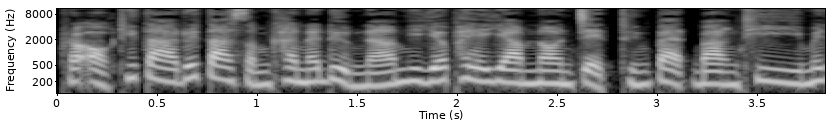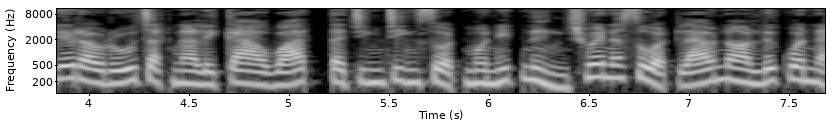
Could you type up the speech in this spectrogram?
เพราะออกที่ตาด้วยตาสำคัญนะดื่มน้ำเยอะๆพยายามนอนเจ็ดถึงแปดบางทีไม่ได้เรารู้จากนาฬิกาวัด แต่จริงๆ สวดมนต์นิดหนึ่งช่วยนะสวดแล้วนอนลึกวันไหน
